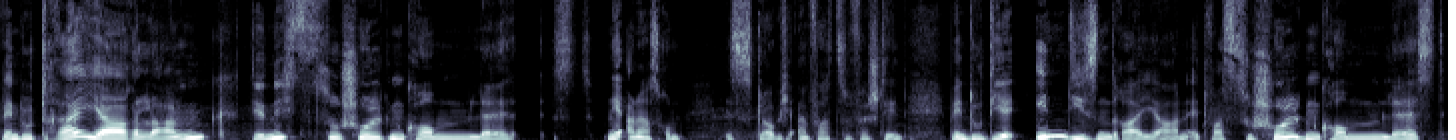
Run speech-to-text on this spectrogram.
wenn du drei Jahre lang dir nichts zu Schulden kommen lässt, nee, andersrum, ist glaube ich, einfach zu verstehen. Wenn du dir in diesen drei Jahren etwas zu Schulden kommen lässt,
